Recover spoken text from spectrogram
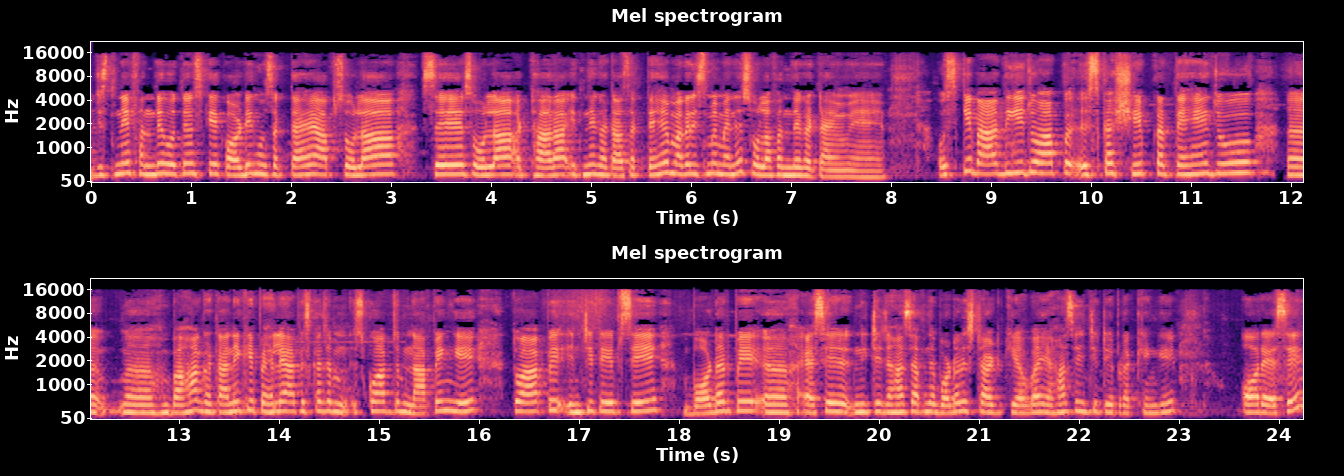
जितने फंदे होते हैं उसके अकॉर्डिंग हो सकता है आप सोलह से सोलह अट्ठारह इतने घटा सकते हैं, मगर इसमें मैंने सोलह फंदे घटाए हुए हैं। उसके बाद ये जो आप इसका शेप करते हैं, जो बाहा घटाने के पहले आप इसका जब, इसको आप जब नापेंगे तो आप इंची टेप से बॉर्डर पे ऐसे नीचे जहाँ से आपने बॉर्डर स्टार्ट किया हुआ है, यहाँ से इंची टेप रखेंगे और ऐसे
